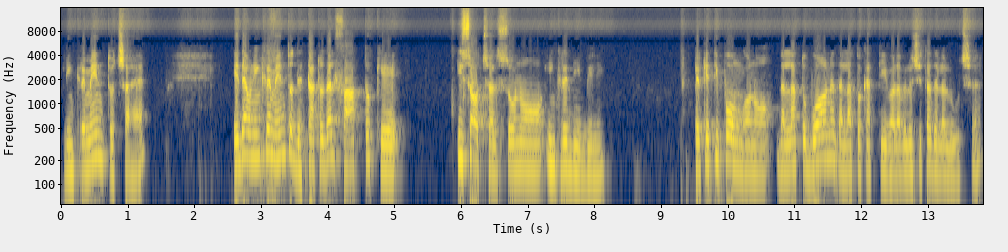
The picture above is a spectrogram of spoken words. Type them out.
L'incremento c'è ed è un incremento dettato dal fatto che i social sono incredibili perché ti pongono dal lato buono e dal lato cattivo alla velocità della luce,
